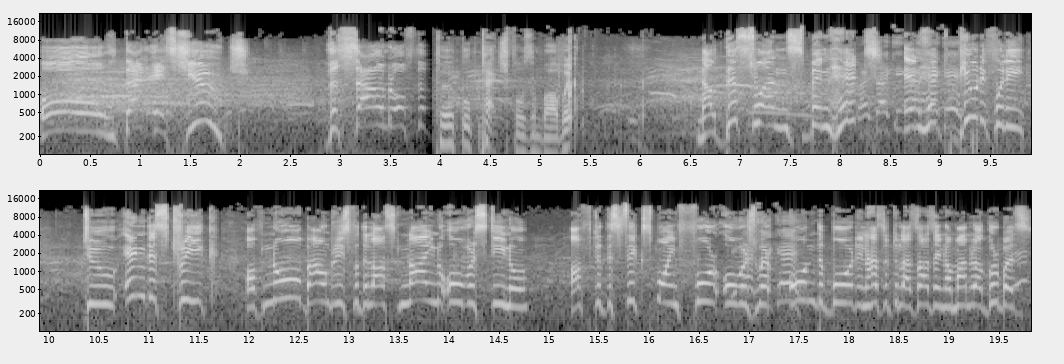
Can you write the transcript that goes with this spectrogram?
Oh, that is huge! The sound of the purple patch for Zimbabwe. Now this one's been hit and hit beautifully to end the streak of no boundaries for the last nine overs, Tino. After the 6.4 overs were on the board in Hazratullah Zazai and Rahmanullah Gurbaz,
